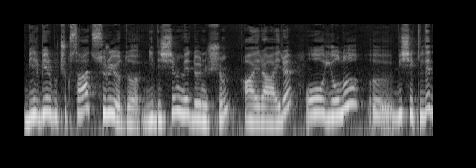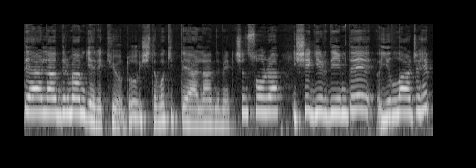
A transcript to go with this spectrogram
bir, bir buçuk saat sürüyordu gidişim ve dönüşüm ayrı ayrı. O yolu e, bir şekilde değerlendirmem gerekiyordu. İşte vakit değerlendirmek için. Sonra işe girdiğimde yıllarca hep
